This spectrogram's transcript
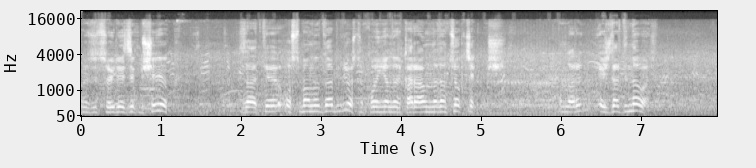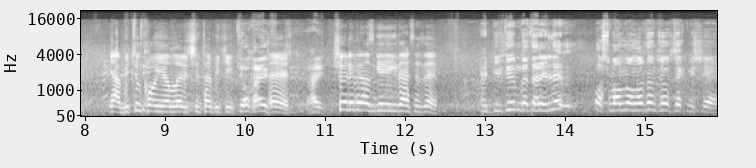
Onun için söyleyecek bir şey yok. Zaten Osmanlı'da biliyorsun Konyalı Karahanlılardan çok çekmiş. Onların ecdadında var. Ya bütün Konyalılar için tabii ki Yok hayır. Evet. hayır. Şöyle biraz geriye giderseniz evet. Yani bildiğim kadarıyla Osmanlı onlardan çok çekmiş yani.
